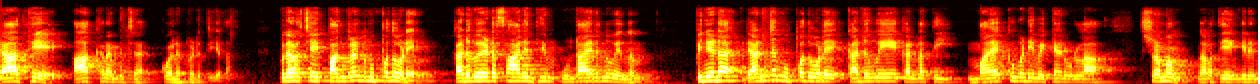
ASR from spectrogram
രാധയെ ആക്രമിച്ച് കൊലപ്പെടുത്തിയത്. പുലർച്ചെ പന്ത്രണ്ട് മുപ്പതോടെ കടുവയുടെ സാന്നിധ്യം ഉണ്ടായിരുന്നുവെന്നും പിന്നീട് രണ്ട് മുപ്പതോടെ കടുവയെ കണ്ടെത്തി മയക്കുവടി വയ്ക്കാനുള്ള ശ്രമം നടത്തിയെങ്കിലും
